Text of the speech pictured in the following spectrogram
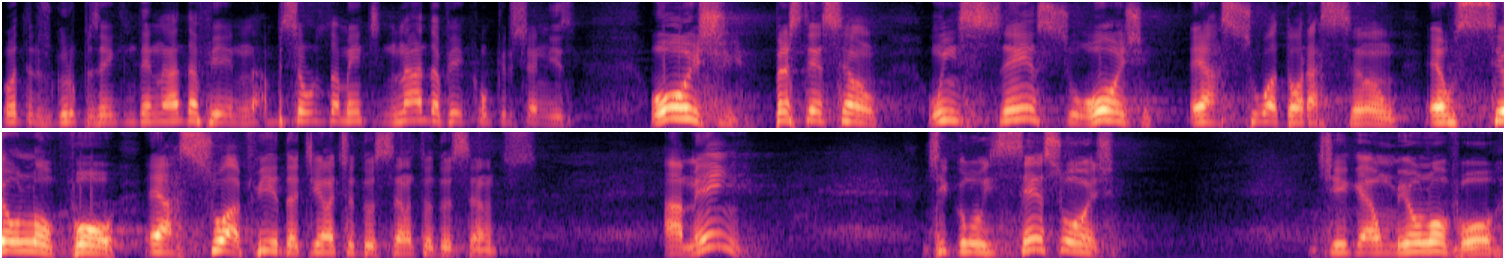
outros grupos aí que não tem nada a ver, absolutamente nada a ver com o cristianismo. Hoje, presta atenção, o incenso hoje é a sua adoração, é o seu louvor, é a sua vida diante do Santo dos Santos. Amém? Diga o incenso hoje. Diga é o meu louvor.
